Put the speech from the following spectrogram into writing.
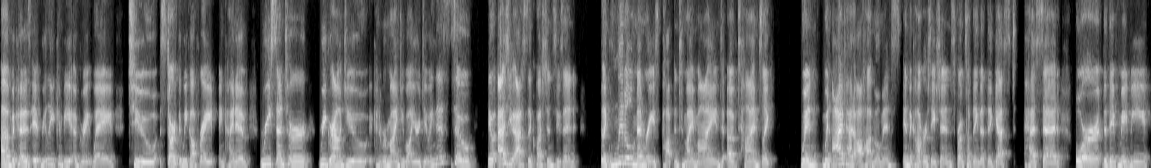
um, because it really can be a great way to start the week off right and kind of recenter, reground you, kind of remind you while you're doing this. So, you know, as you asked the question, Susan, like little memories popped into my mind of times like when when I've had aha moments in the conversations from something that the guest has said or that they've made me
